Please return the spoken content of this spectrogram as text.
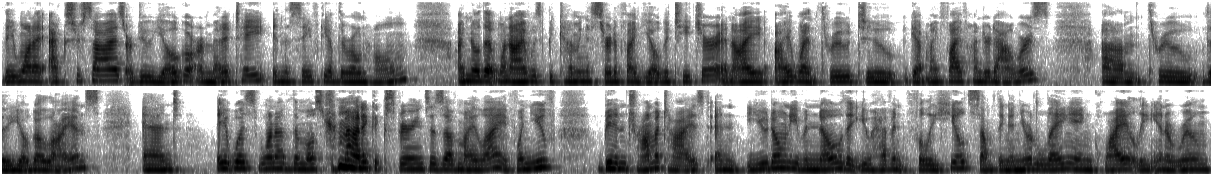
they want to exercise or do yoga or meditate in the safety of their own home I know that when I was becoming a certified yoga teacher, and I, I went through to get my 500 hours um, through the Yoga Alliance, and it was one of the most traumatic experiences of my life. When you've been traumatized and you don't even know that you haven't fully healed something, and you're laying quietly in a room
